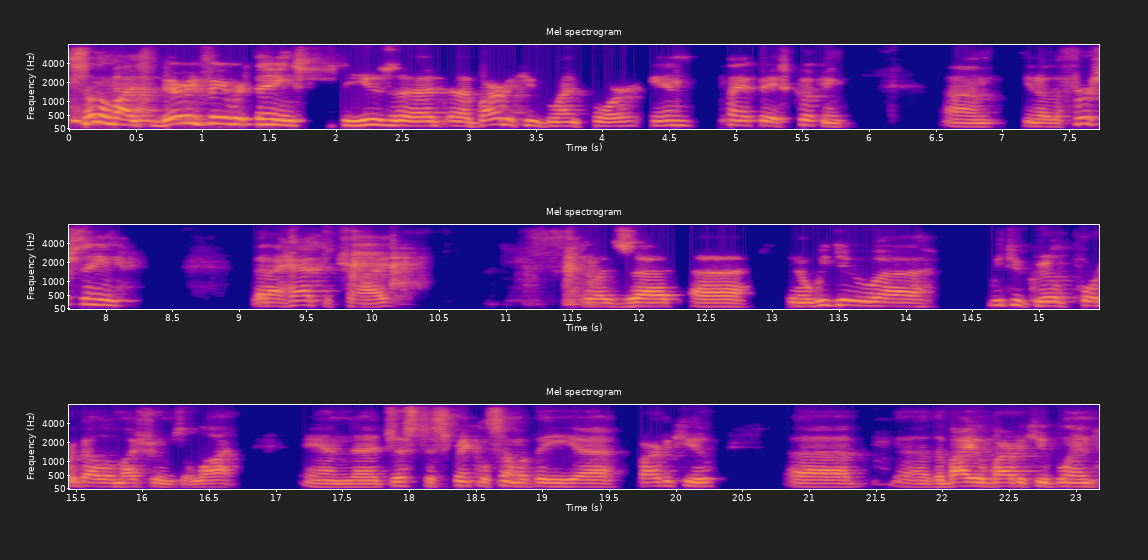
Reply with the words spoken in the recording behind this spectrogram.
Some of my very favorite things to use a, a barbecue blend for in plant-based cooking. Um, you know, the first thing that I had to try was, uh, uh, you know, we do uh, we do grilled portobello mushrooms a lot, and uh, just to sprinkle some of the uh, barbecue, uh, the Bayou barbecue blend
